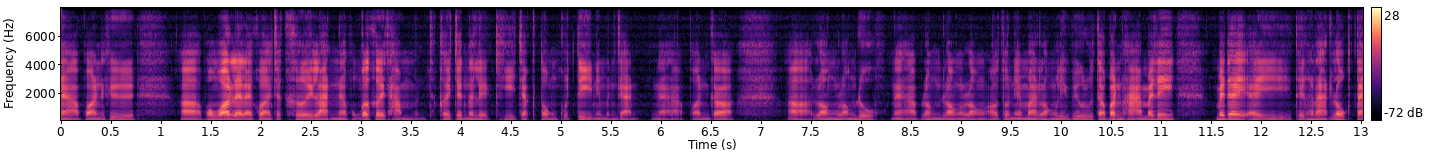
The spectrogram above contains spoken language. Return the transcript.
นะครับเพราะนั่นคือผมว่าหลาย ๆ คนอาจจะเคยรันนะ ผมก็เคยทำเคยเจนเนเรตคีย์จากตรงคุตตี้นี่เหมือนกันนะครับเพราะนั้นก็ ลองลองดูนะครับลองลองลองเอาตัวนี้มาลองรีวิวดูแต่ปัญหาไม่ได้ไม่ได้ไอถึงขนาดโลกแต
